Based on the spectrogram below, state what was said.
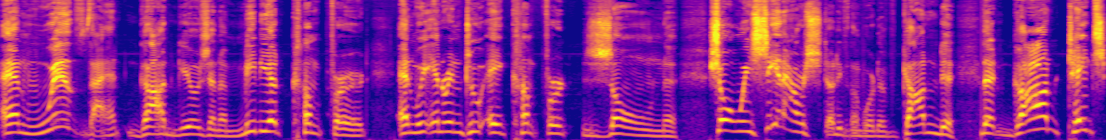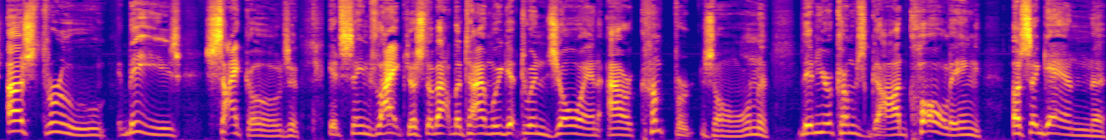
And with that, God gives an immediate comfort, and we enter into a comfort zone. So we see in our study of the Word of God that God takes us through these cycles. It seems like just about the time we get to enjoy in our comfort zone, then here comes God calling us again.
